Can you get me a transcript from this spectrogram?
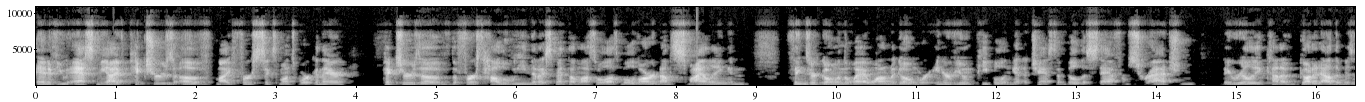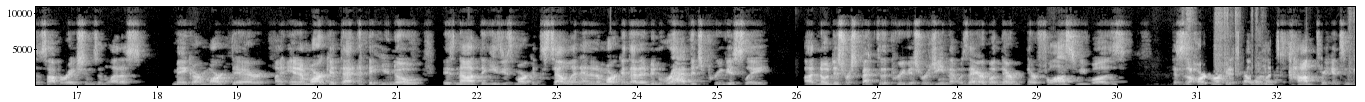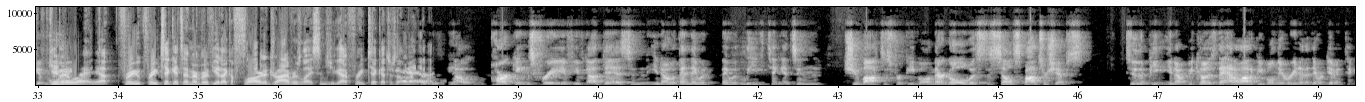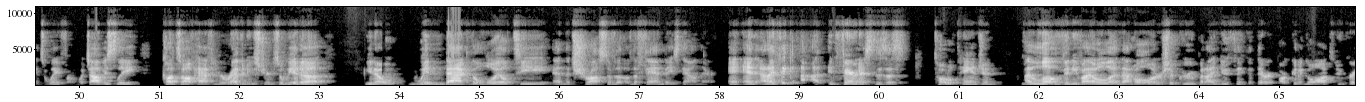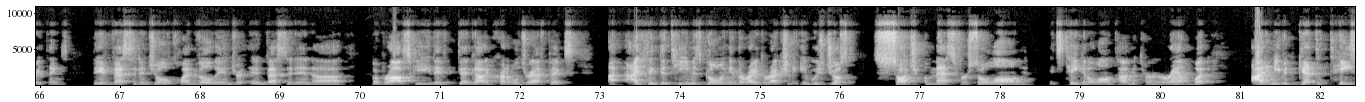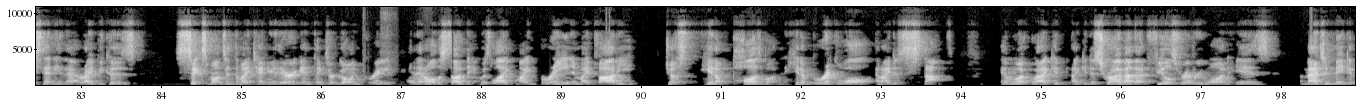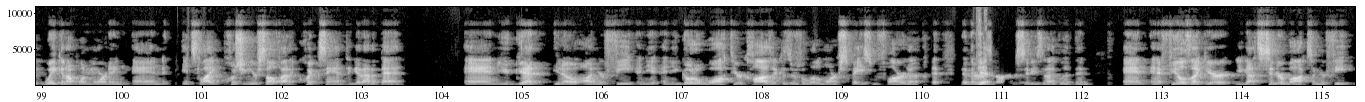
And if you ask me, I have pictures of my first six months working there, pictures of the first Halloween that I spent on Las Olas Boulevard, and I'm smiling and things are going the way I want them to go. And we're interviewing people and getting a chance to build a staff from scratch. And they really kind of gutted out the business operations and let us make our mark there uh, in a market that you know is not the easiest market to sell in, and in a market that had been ravaged previously. Uh, no disrespect to the previous regime that was there, but their their philosophy was this is a hard market to sell in. Let's comp tickets and give them give away. it away. Yep, free free tickets. I remember if you had like a Florida driver's license, you got free tickets or something yeah, like that. You know, parking's free if you've got this, and you know, then they would they would leave tickets in shoeboxes for people, and their goal was to sell sponsorships to the you know because they had a lot of people in the arena that they were giving tickets away from, which obviously cuts off half of your revenue stream. So we had to you know win back the loyalty and the trust of the of the fan base down there. And and, and I think uh, in fairness, this is a total tangent. I love Vinny Viola and that whole ownership group, and I do think that they're going to go on to do great things. They invested in Joel Quenneville. They in- invested in uh, Bobrovsky. They've, they've got incredible draft picks. I, I think the team is going in the right direction. It was just such a mess for so long. It's taken a long time to turn it around. But I didn't even get to taste any of that, right? Because six months into my tenure there, again, things are going great. And then all of a sudden, it was like my brain and my body just hit a pause button, hit a brick wall, and I just stopped. And what, what I could I could describe how that feels for everyone is imagine making waking up one morning and it's like pushing yourself out of quicksand to get out of bed and you get you know on your feet and you and you go to walk to your closet because there's a little more space in Florida than there yeah. is in other cities that I've lived in, and and it feels like you're you got cinder blocks on your feet,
